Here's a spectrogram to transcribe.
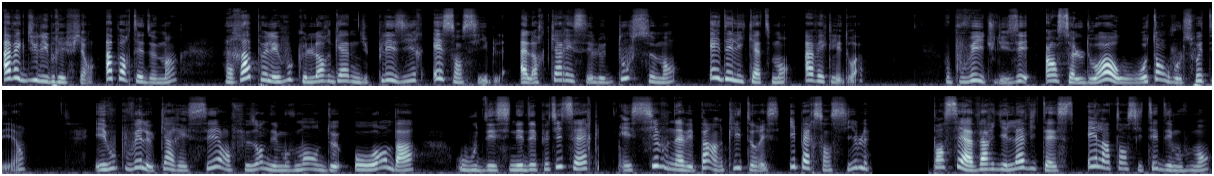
Avec du lubrifiant à portée de main, rappelez-vous que l'organe du plaisir est sensible, alors caressez-le doucement et délicatement avec les doigts. Vous pouvez utiliser un seul doigt ou autant que vous le souhaitez. Hein. Et vous pouvez le caresser en faisant des mouvements de haut en bas ou dessiner des petits cercles. Et si vous n'avez pas un clitoris hypersensible, pensez à varier la vitesse et l'intensité des mouvements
